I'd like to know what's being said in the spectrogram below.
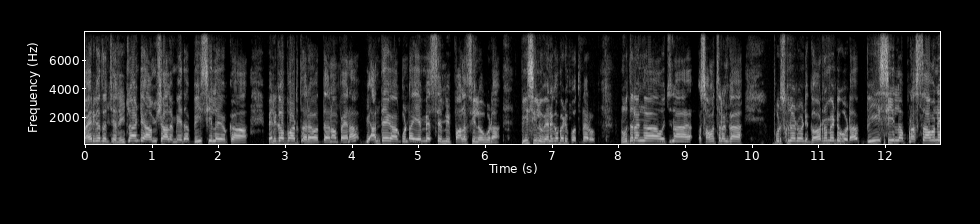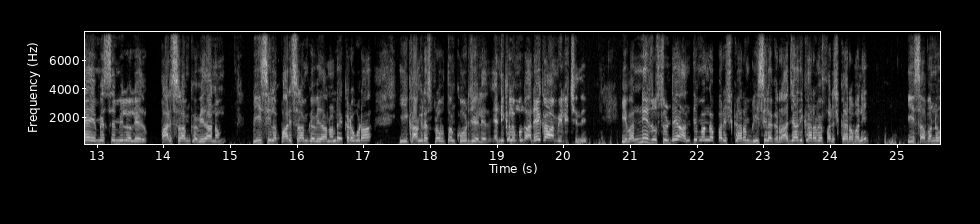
బహిర్గతం చేయలేదు ఇట్లాంటి అంశాల మీద బీసీల యొక్క వెనుకబాటు తనం పైన అంతేకాకుండా ఎంఎస్ఎంఈ పాలసీలో కూడా బీసీలు వెనుకబడిపోతున్నారు. నూతనంగా వచ్చిన సంవత్సరంగా పుడుచుకున్నటువంటి గవర్నమెంట్ కూడా బీసీల ప్రస్తావనే ఎంఎస్ఎంఈలో లేదు. పారిశ్రామిక విధానం బీసీల పారిశ్రామిక విధానంలో ఎక్కడ కూడా ఈ కాంగ్రెస్ ప్రభుత్వం కోడ్ చేయలేదు. ఎన్నికల ముందు అనేక హామీలు ఇచ్చింది. ఇవన్నీ చూస్తుంటే అంతిమంగా పరిష్కారం బీసీలకు రాజ్యాధికారమే పరిష్కారం అని ఈ సభను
